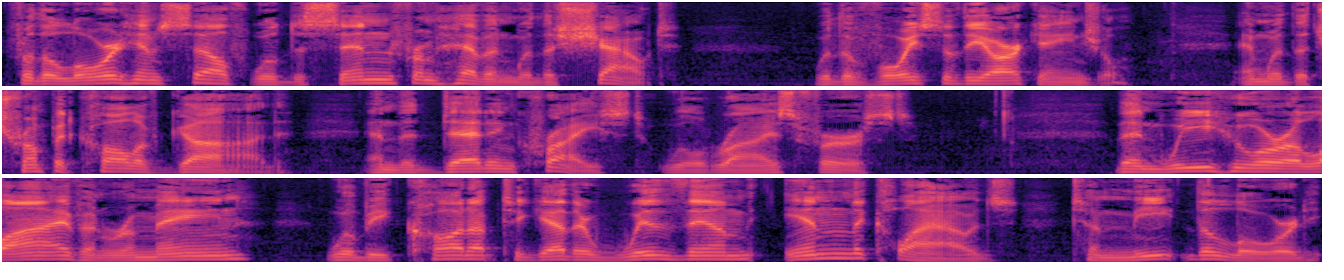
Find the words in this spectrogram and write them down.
For the Lord himself will descend from heaven with a shout, with the voice of the archangel, and with the trumpet call of God, and the dead in Christ will rise first. Then we who are alive and remain will be caught up together with them in the clouds to meet the Lord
